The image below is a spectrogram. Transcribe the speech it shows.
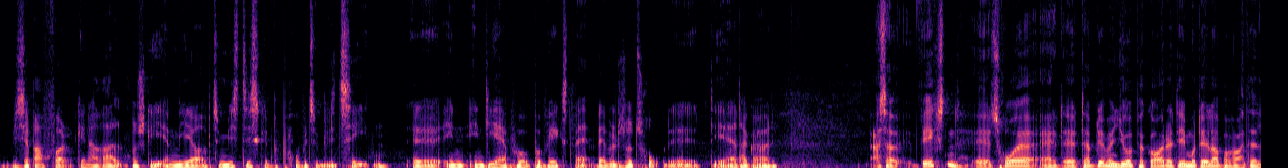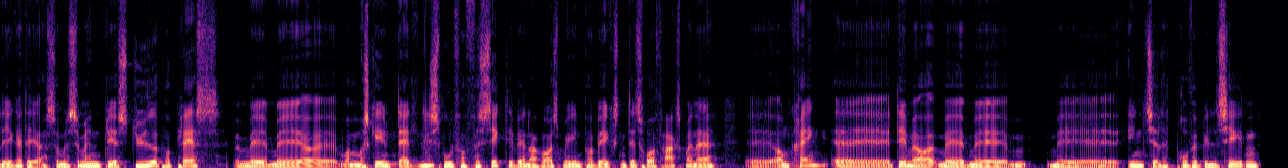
hvis jeg bare folk generelt måske er mere optimistiske på profitabiliteten, øh, end, end de er på, på vækst, hvad, hvad vil du så tro, det, det er, der gør det? Altså, væksten, øh, tror jeg, at øh, der bliver man hjulpet godt af det modelapparat, der ligger der, så man simpelthen bliver styret på plads, med, med øh, måske en, en lille smule for forsigtig, vil jeg nok også mene på væksten. Det tror jeg faktisk, man er. Øh, omkring øh, det med, med, med, med intel profitabiliteten,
